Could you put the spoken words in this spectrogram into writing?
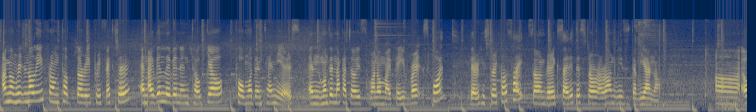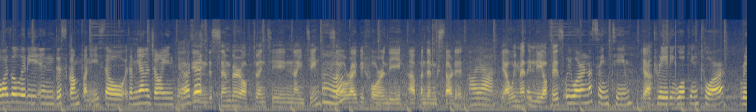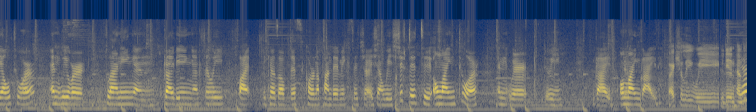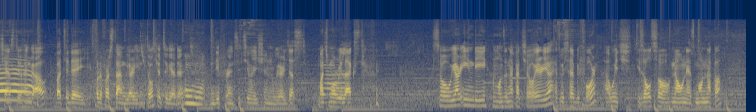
I'm originally from Tottori Prefecture and I've been living in Tokyo for more than 10 years. And Monzen Nakacho is one of my favorite spots, very historical site, so I'm very excited to stroll around with Damiano. Uh, I was already in this company, so Damiano joined, Yeah, was in it? December of 2019, so Uh-huh. right before the uh, pandemic started. Oh yeah. Yeah, we met in the office. We were on the same team, Yeah. uh, creating walking tour, real tour, and we were planning and guiding actually. But because of this corona pandemic situation, we shifted to online tour, and we're doing guide, online guide. Actually, we, we didn't have the chance to hang out, but today, for the first time, we are in Tokyo together. Mhm. In different situation, we are just much more relaxed. so we are in the Monzen Nakacho area, as we said before, uh, which is also known as Monnaka.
